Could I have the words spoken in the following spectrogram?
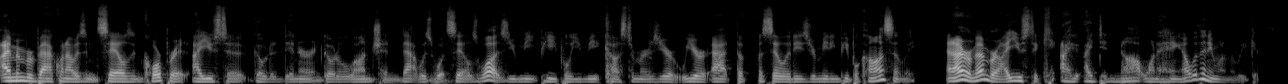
I remember back when I was in sales in corporate, I used to go to dinner and go to lunch, and that was what sales was. You meet people, you meet customers, you're you're at the facilities, you're meeting people constantly. And I remember I used to I, I did not want to hang out with anyone on the weekends.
